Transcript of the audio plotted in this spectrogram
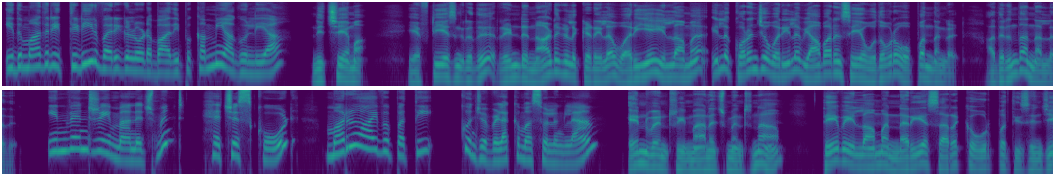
இது மாதிரி திடீர் வரிகளோட பாதிப்பு கம்மியாகும் இல்லையா? நிச்சயமா. எஃப்டிஎஸ்ங்கிறது ரெண்டு நாடுகளுக்கு இடையில வரியே இல்லாம இல்ல குறைஞ்ச வரியில வியாபாரம் செய்ய உதவுற ஒப்பந்தங்கள். அது இருந்தா நல்லது. இன்வென்டரி மேனேஜ்மெண்ட் ஹெச்எஸ் கோட் மறு ஆய்வு பத்தி கொஞ்சம் விளக்கமா சொல்லுங்களேன். இன்வென்ட்ரி மேனேஜ்மெண்ட்னா தேவையில்லாம நிறைய சரக்கு உற்பத்தி செஞ்சு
